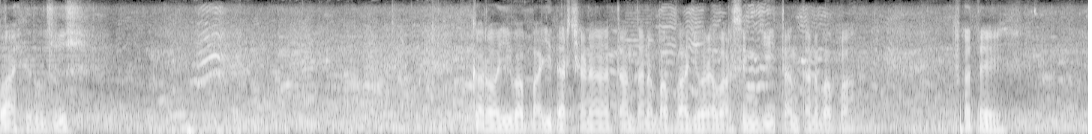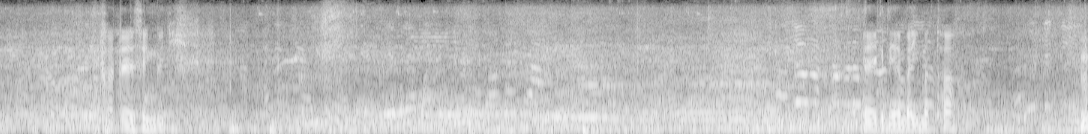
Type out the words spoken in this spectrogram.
ਵਾਹਿਗੁਰੂ ਜੀ। ਕਰੋ ਜੀ ਬਾਬਾ ਜੀ ਦਰਸ਼ਨ। ਧੰਨ ਧੰਨ ਬਾਬਾ ਜੋਰਾਵਰ ਸਿੰਘ ਜੀ, ਧੰਨ ਧੰਨ ਬਾਬਾ ਫਤਿਹ। ਫਤਿਹ ਸਿੰਘ ਜੀ। ਟੇਕਦੇ ਆ ਬਾਈ ਮੱਥਾ। ਹੂੰ?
